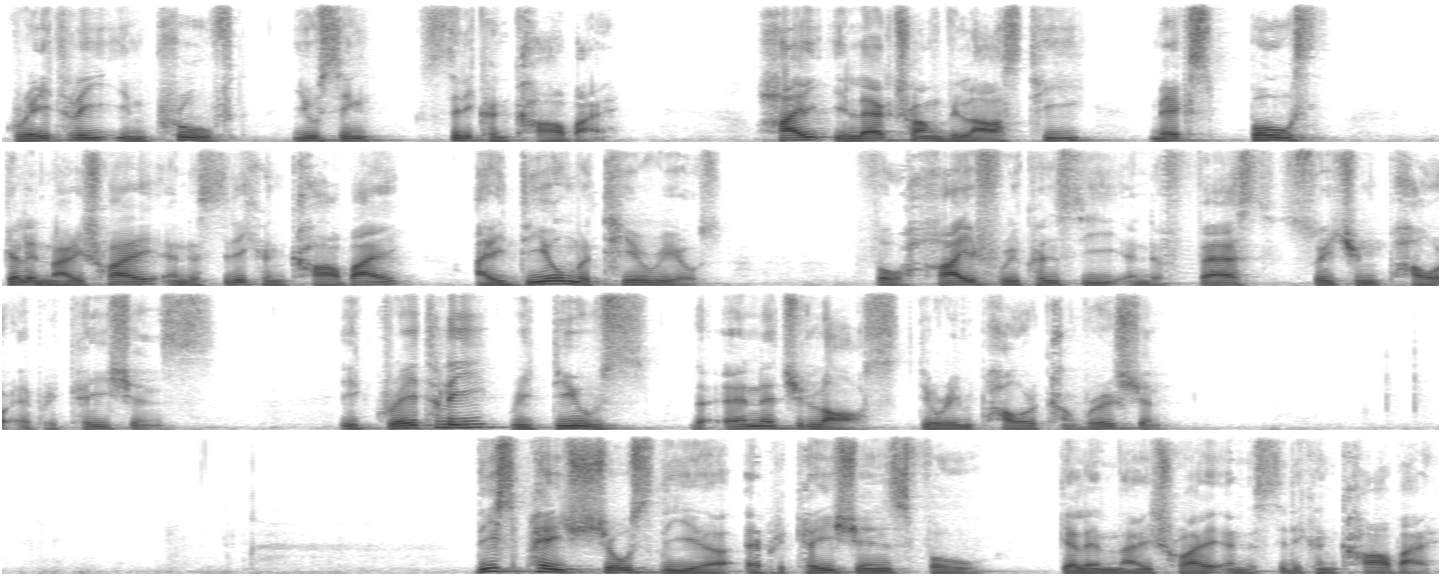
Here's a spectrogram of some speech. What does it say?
greatly improved using silicon carbide. high electron velocity makes both gallium nitride and the silicon carbide ideal materials for high frequency and fast switching power applications. It greatly reduces the energy loss during power conversion. This page shows the uh, applications for gallium nitride and silicon carbide.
